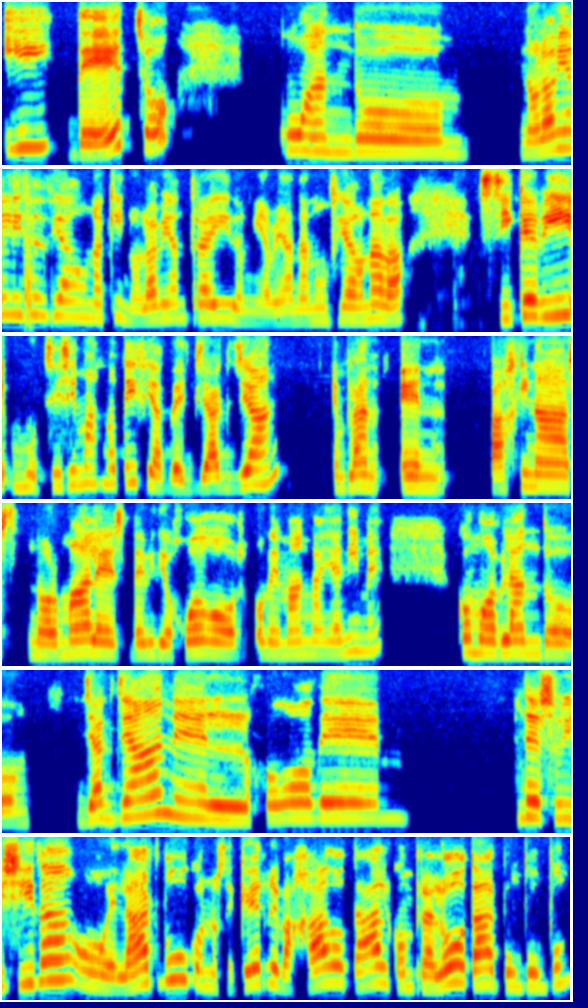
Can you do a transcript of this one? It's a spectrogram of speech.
Y de hecho, cuando no lo habían licenciado aún aquí, no lo habían traído ni habían anunciado nada, sí que vi muchísimas noticias de Jack Jan, en plan, en páginas normales de videojuegos o de manga y anime, como hablando Jack Jan, el juego de, de Suicida o el artbook o no sé qué, rebajado, tal, cómpralo, tal, pum, pum, pum,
